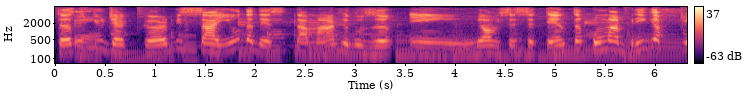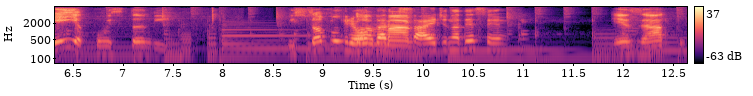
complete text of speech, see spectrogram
Tanto Sim. que o Jack Kirby saiu da, da Marvel dos anos, em 1970 com uma briga feia com o Stanley. E só voltou Criou a Marvel. na DC. Exato.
